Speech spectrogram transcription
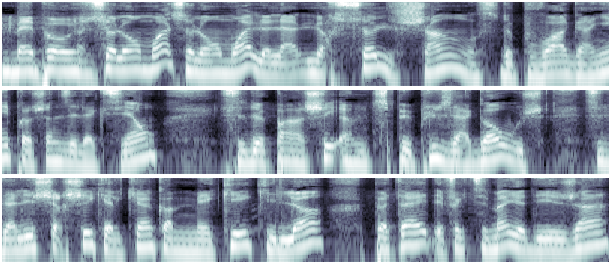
Mais ben, selon moi, selon moi, leur seule chance de pouvoir gagner les prochaines élections, c'est de pencher un petit peu plus à gauche. C'est d'aller chercher quelqu'un comme McKay qui, là, peut-être, effectivement, il y a des gens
